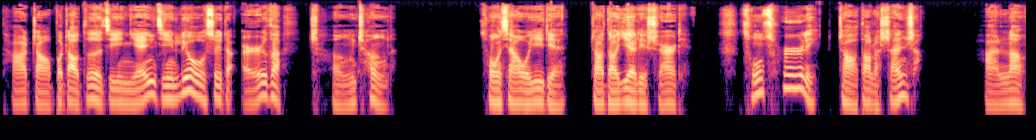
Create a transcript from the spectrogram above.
她找不到自己年仅六岁的儿子程程了。从下午一点找到夜里十二点，从村里找到了山上。韩浪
